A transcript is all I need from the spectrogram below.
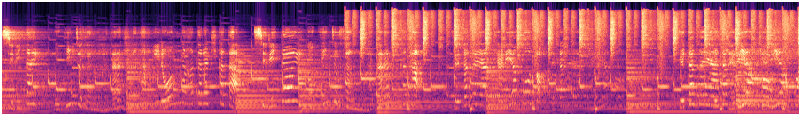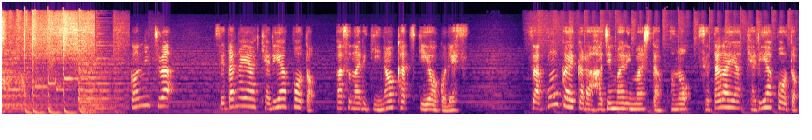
知りたいご近所さんの働き方いろんな働き方知りたいご近所さんの働き方世田谷キャリアポート世田谷キャリアポート世田谷キャリアポートこんにちは。世田谷キャリアポートパーソナリティの勝木陽子です。さあ、今回から始まりましたこの世田谷キャリアポート、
